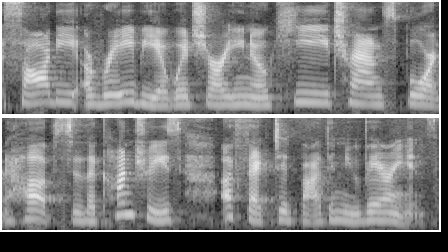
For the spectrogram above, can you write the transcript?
Saudi Arabia, which are, you know, key transport hubs to the countries affected by the new variants.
